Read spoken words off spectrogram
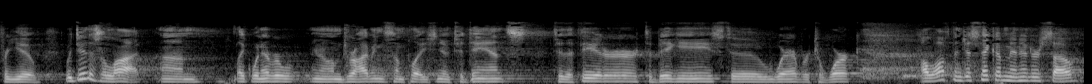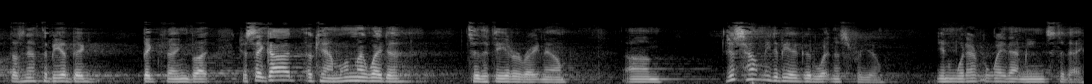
for you. We do this a lot. Um, like whenever, you know, I'm driving someplace, you know, to dance, to the theater, to Biggie's, to wherever, to work. I'll often just take a minute or so. Doesn't have to be a big, big thing, but just say, God, okay, I'm on my way to, to the theater right now. Um, just help me to be a good witness for you in whatever way that means today.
